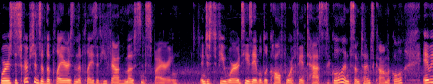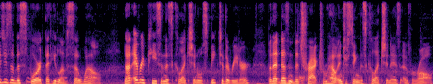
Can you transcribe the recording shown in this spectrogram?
were his descriptions of the players and the plays that he found most inspiring. In just a few words, he is able to call forth fantastical and sometimes comical images of the sport that he loves so well. Not every piece in this collection will speak to the reader, but that doesn't detract from how interesting this collection is overall.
